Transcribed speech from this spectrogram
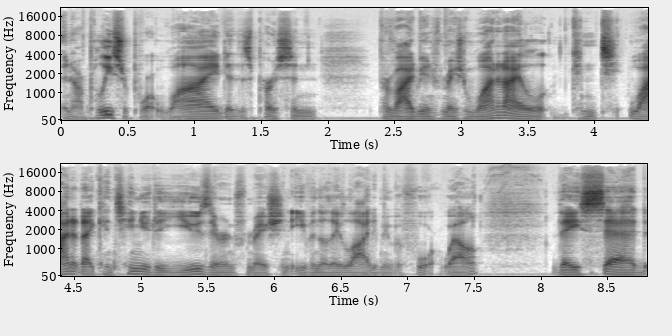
in our police report. Why did this person provide me information? Why did i why did i continue to use their information even though they lied to me before? Well they said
